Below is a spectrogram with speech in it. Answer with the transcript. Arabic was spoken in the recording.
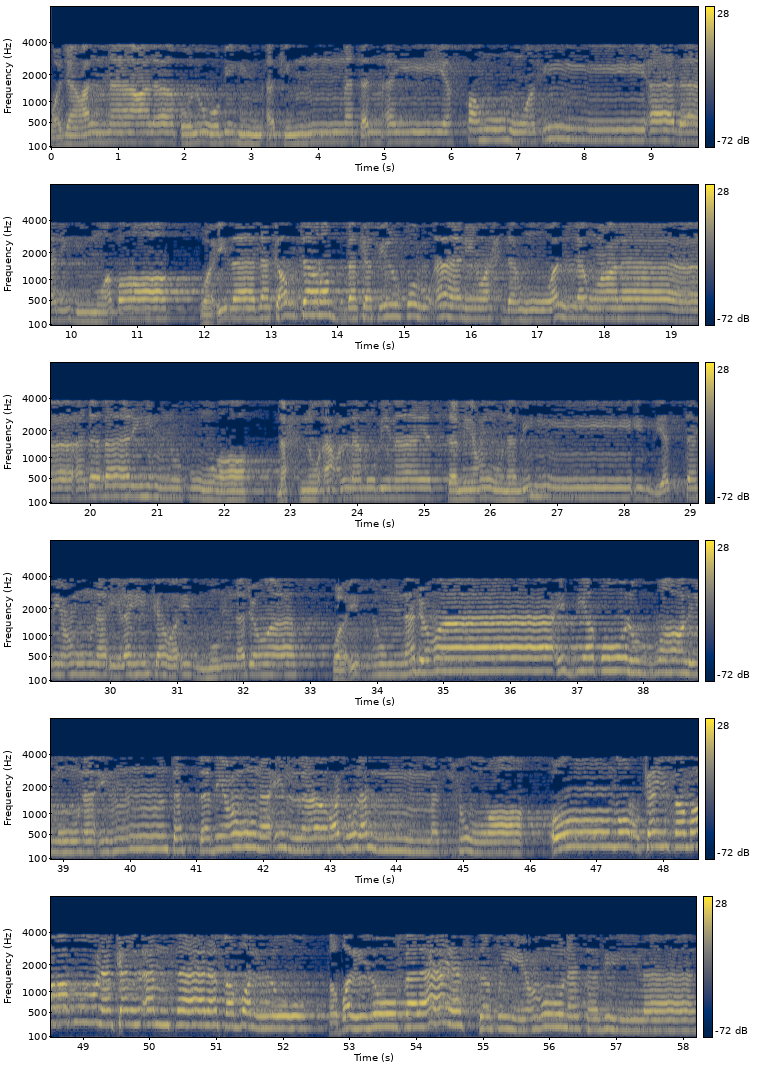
وَجَعَلْنَا عَلَى قُلُوبِهِمْ أَكِنَّةً أَن يَفْقَهُوهُ وَفِي آذَانِهِمْ وَقْرًا. وَإِذَا ذَكَرْتَ رَبَّكَ فِي الْقُرْآنِ وَحْدَهُ وَلَّوْا عَلَى أَدْبَارِهِمْ نُفُورًا. نَحْنُ أَعْلَمُ بِمَا يَسْتَمِعُونَ بِهِ. يَسْتَمِعُونَ إِلَيْكَ وَإِذْ هُمْ نَجْوَى وَإِذْ هُمْ نَجْوَى إِذْ يَقُولُ الظَّالِمُونَ إِن تَتَّبِعُونَ إِلَّا رَجُلًا مَّسْحُورًا. انظُرْ كَيْفَ ضَرَبُوا لَكَ الْأَمْثَالَ فَضَلُّوا فَضَلُّوا فَلَا يَسْتَطِيعُونَ سَبِيلًا.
